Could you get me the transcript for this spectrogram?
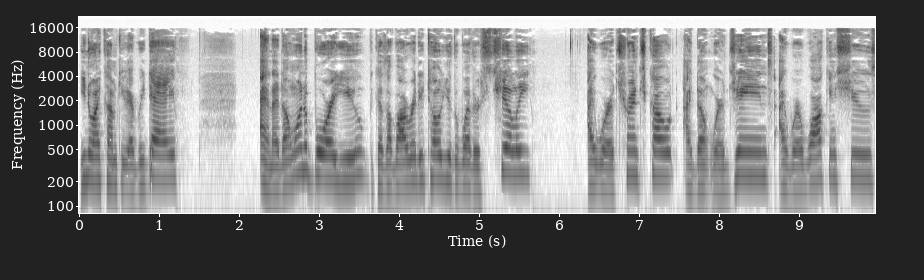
you know I come to you every day and I don't want to bore you because I've already told you the weather's chilly. I wear a trench coat. I don't wear jeans. I wear walking shoes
